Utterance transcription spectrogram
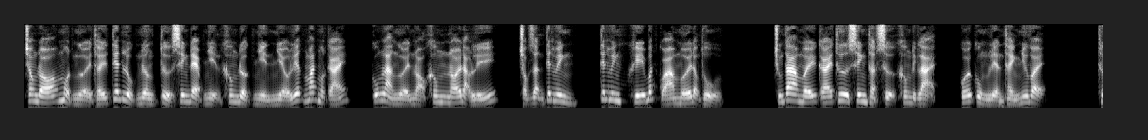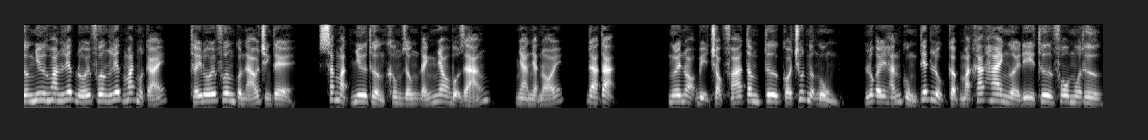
trong đó một người thấy tiết lục nương tử xinh đẹp nhịn không được nhìn nhiều liếc mắt một cái, cũng là người nọ không nói đạo lý, chọc giận tiết huynh, tiết huynh khí bất quá mới động thủ. Chúng ta mấy cái thư sinh thật sự không địch lại, cuối cùng liền thành như vậy. Thường như hoan liếc đối phương liếc mắt một cái, thấy đối phương quần áo chỉnh tề, sắc mặt như thường không giống đánh nhau bộ dáng, nhàn nhạt nói, đa tạ. Người nọ bị chọc phá tâm tư có chút ngượng ngùng, lúc ấy hắn cùng tiết lục cập mặt khác hai người đi thư phô mua thư,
